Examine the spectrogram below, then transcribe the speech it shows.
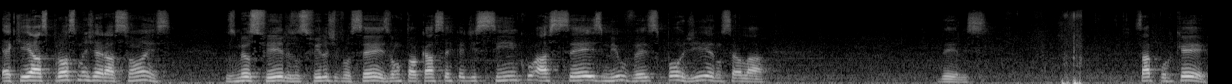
é que as próximas gerações os meus filhos, os filhos de vocês, vão tocar cerca de 5 a 6 mil vezes por dia no celular deles. Sabe por quê?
